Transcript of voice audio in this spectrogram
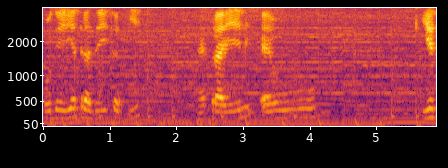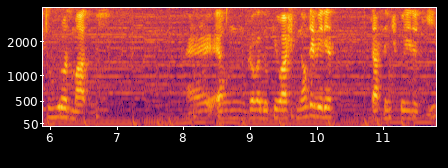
poderia trazer isso aqui né, para ele é o Ietu Matos. É, é um jogador que eu acho que não deveria estar sendo escolhido aqui,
